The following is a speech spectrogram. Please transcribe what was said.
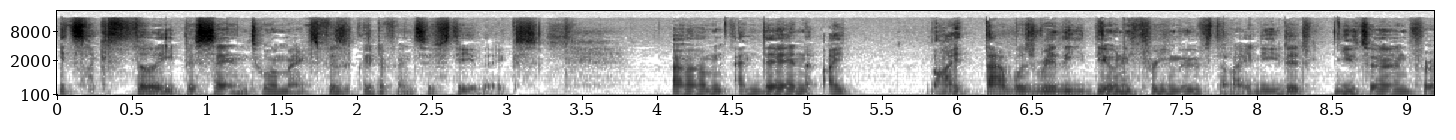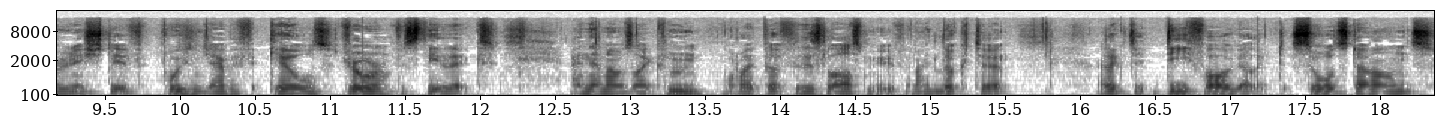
it's like 30% to a max physically defensive Steelix. Um, and then I I that was really the only three moves that I needed. U-turn for initiative, poison jab if it kills, Drill Run for Steelix. And then I was like, hmm, what do I put for this last move? And I looked at I looked at Defog, I looked at Swords Dance,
